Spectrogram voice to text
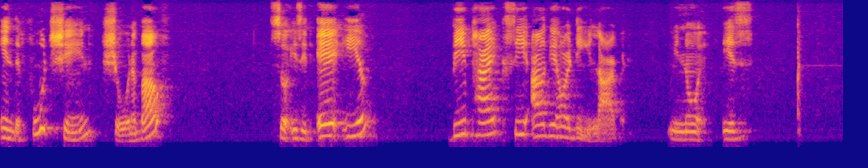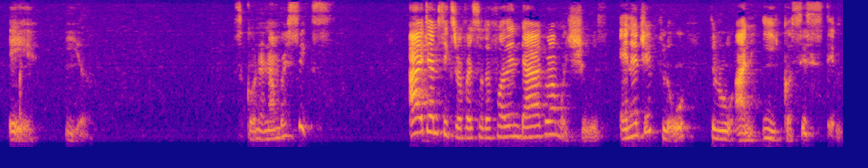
in the food chain shown above? So is it A, eel, B, pike, C, algae, or D, larvae? We know it is A, eel. Let's go to number six. Item six refers to the following diagram which shows energy flow through an ecosystem.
